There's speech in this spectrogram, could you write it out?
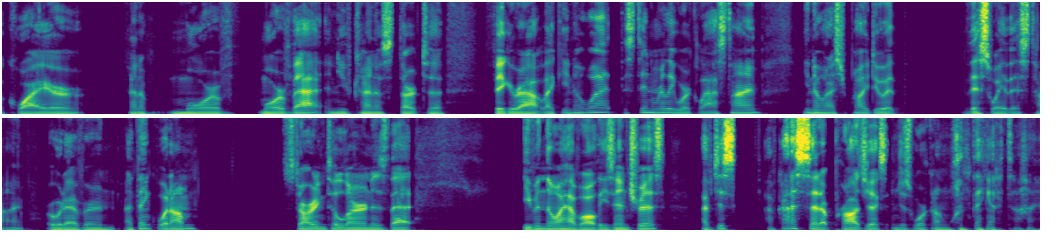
acquire kind of more of more of that and you kind of start to figure out like you know what? This didn't really work last time. You know what? I should probably do it this way this time or whatever. And i think what i'm starting to learn is that even though i have all these interests i've just i've got to set up projects and just work on one thing at a time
